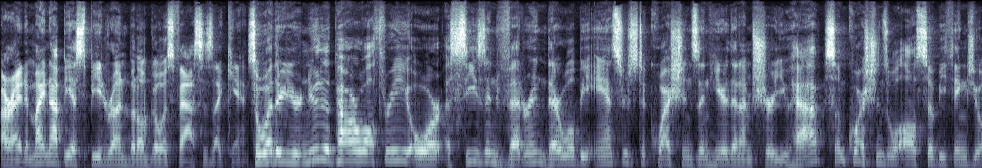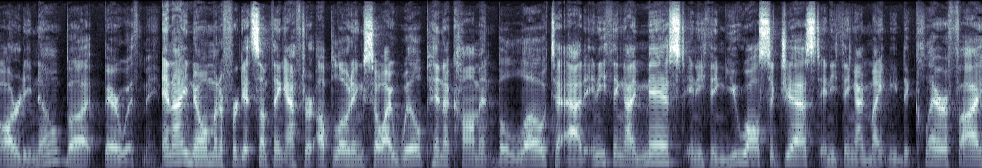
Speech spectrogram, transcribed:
All right, it might not be a speed run, but I'll go as fast as I can. So whether you're new to the Powerwall 3 or a seasoned veteran, there will be answers to questions in here that I'm sure you have. Some questions will also be things you already know, but bear with me. And I know I'm going to forget something after uploading, so I will pin a comment below to add anything I missed, anything you all suggest, anything I might need to clarify,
